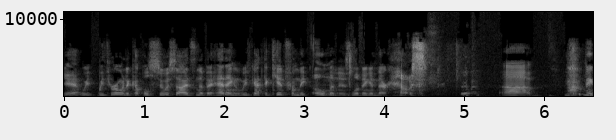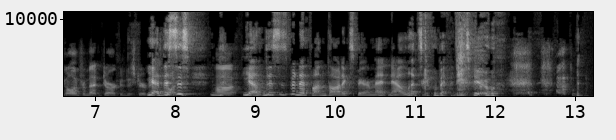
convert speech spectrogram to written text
Yeah, we, we throw in a couple suicides and a beheading, and we've got the kid from The Omen is living in their house. Uh, moving on from that dark and disturbing. Yeah, this thought, is Uh, yeah, this has been a fun thought experiment. Now let's go back to Let's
